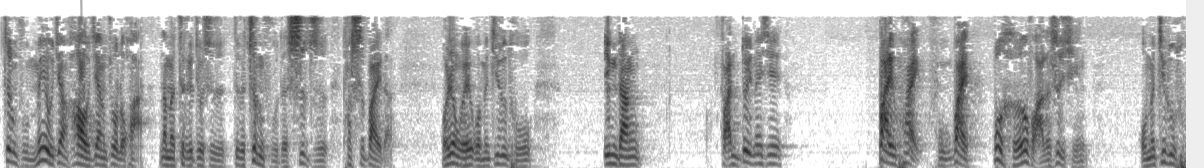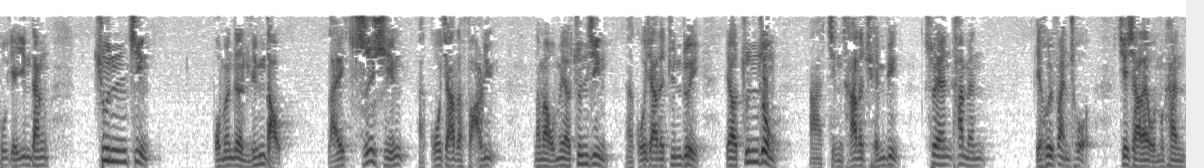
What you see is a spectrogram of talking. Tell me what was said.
政府没有这样好好这样做的话，那么这个就是这个政府的失职，他失败的。我认为我们基督徒应当反对那些败坏腐败。不合法的事情，我们基督徒也应当尊敬我们的领导来执行啊国家的法律。那么我们要尊敬啊国家的军队，要尊重啊警察的权柄，虽然他们也会犯错。接下来我们看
